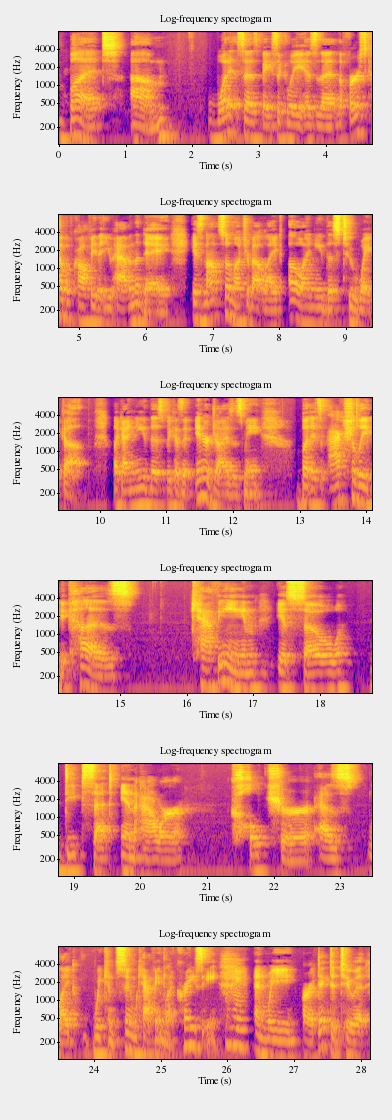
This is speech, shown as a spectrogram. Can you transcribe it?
But um, what it says basically is that the first cup of coffee that you have in the day is not so much about like, oh, I need this to wake up. Like, I need this because it energizes me. But it's actually because caffeine is so deep set in our culture as like we consume caffeine like crazy Mhm. and we are addicted to it.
